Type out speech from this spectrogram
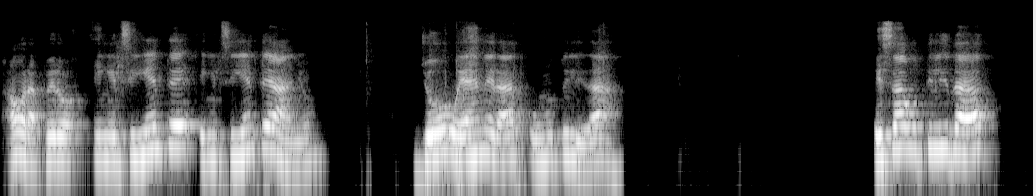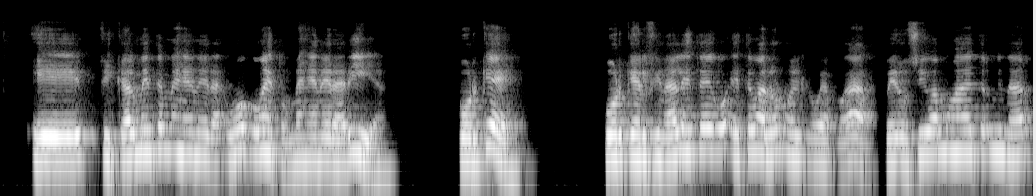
Ahora, pero en el siguiente, en el siguiente año, yo voy a generar una utilidad esa utilidad eh, fiscalmente me genera, ojo con esto, me generaría. ¿Por qué? Porque al final este, este valor no es el que voy a pagar, pero sí vamos a determinar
